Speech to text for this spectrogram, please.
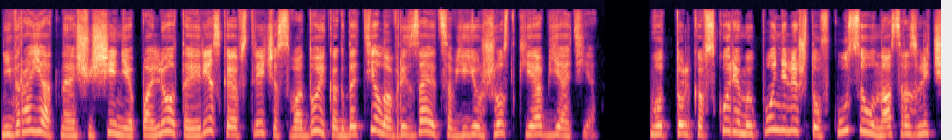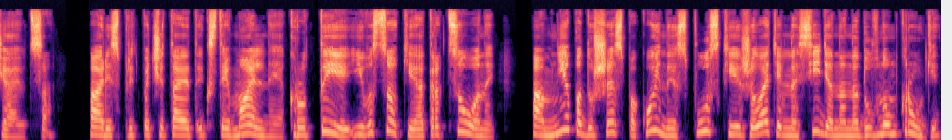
Невероятное ощущение полета и резкая встреча с водой, когда тело врезается в ее жесткие объятия. Вот только вскоре мы поняли, что вкусы у нас различаются. Арис предпочитает экстремальные, крутые и высокие аттракционы, а мне по душе спокойные спуски, желательно сидя на надувном круге.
